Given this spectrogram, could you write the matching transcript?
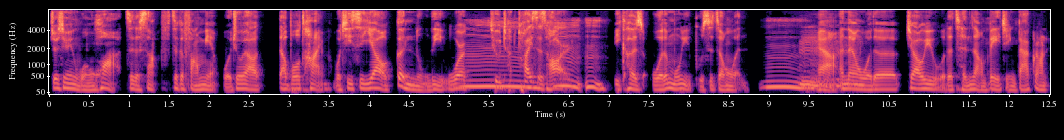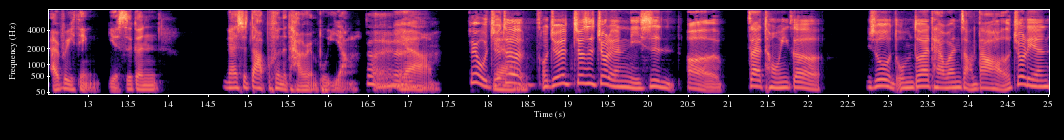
就是因为文化这个上这个方面，我就要 double time，我其实要更努力，work two twice as hard、嗯嗯。because 我的母语不是中文。嗯。Yeah, and then 我的教育、我的成长背景、background、everything 也是跟应该是大部分的台湾人不一样。对，对 Yeah，对，我觉得，我觉得就是，就连你是呃，在同一个，你说我们都在台湾长大好了，就连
